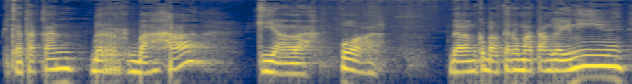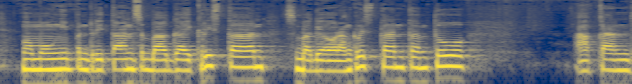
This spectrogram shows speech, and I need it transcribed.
dikatakan berbahagialah. Wah, dalam kebaktian rumah tangga ini ngomongin penderitaan sebagai Kristen, sebagai orang Kristen tentu akan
